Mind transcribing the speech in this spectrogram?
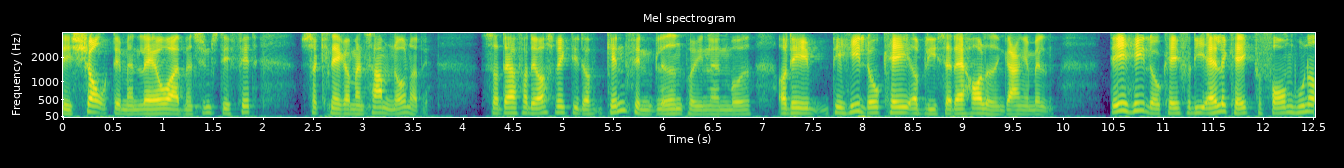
det er sjovt, det man laver, at man synes, det er fedt, så knækker man sammen under det. Så derfor er det også vigtigt at genfinde glæden på en eller anden måde. Og det, det er helt okay at blive sat af holdet en gang imellem. Det er helt okay, fordi alle kan ikke performe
